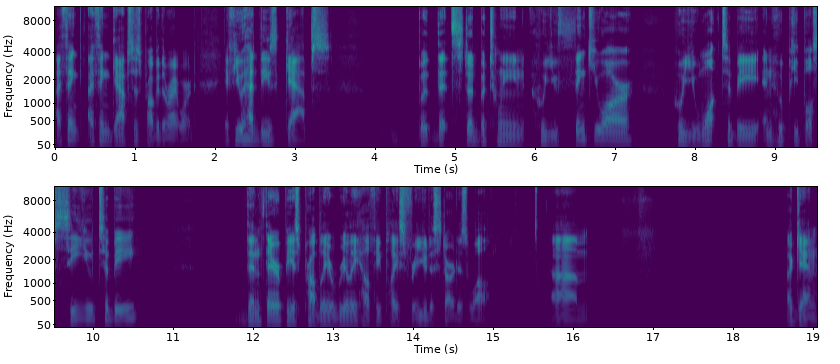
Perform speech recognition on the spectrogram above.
I think I think gaps is probably the right word. If you had these gaps but that stood between who you think you are, who you want to be and who people see you to be, then therapy is probably a really healthy place for you to start as well. Um, again,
